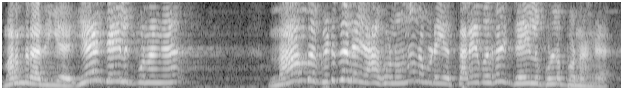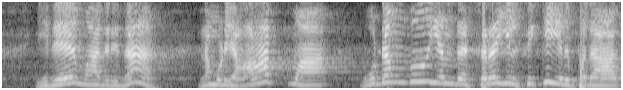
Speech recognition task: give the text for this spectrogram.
மறந்துடாதீங்க. ஏன் ஜெயிலுக்கு போனாங்க? நாம விடுதலை ஆகணும்னு நம்முடைய தலைவர்கள் ஜெயிலுக்குள்ள போனாங்க. இதே மாதிரி தான் நம்முடைய ஆத்மா உடம்பு என்ற சிறையில் சிக்கி இருப்பதால்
